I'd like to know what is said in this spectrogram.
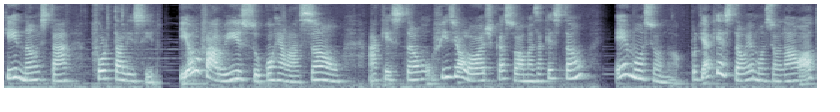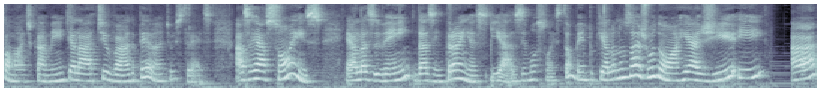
que não está fortalecido. E eu não falo isso com relação a questão fisiológica só, mas a questão emocional, porque a questão emocional automaticamente ela é ativada perante o estresse. As reações elas vêm das entranhas e as emoções também, porque elas nos ajudam a reagir e a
